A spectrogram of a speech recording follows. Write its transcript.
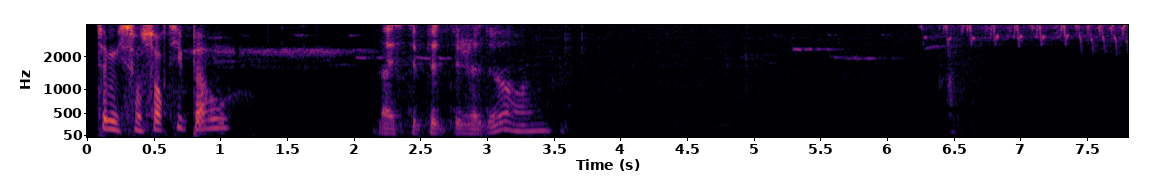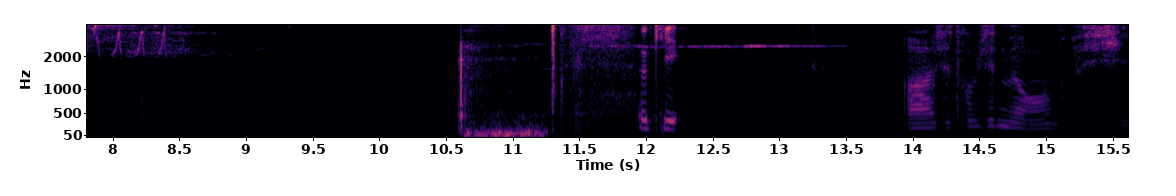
Putain, mais ils sont sortis par où? Bah, c'était peut-être déjà dehors. Hein. Ok. Ah, je vais être obligé de me rendre. Chier.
